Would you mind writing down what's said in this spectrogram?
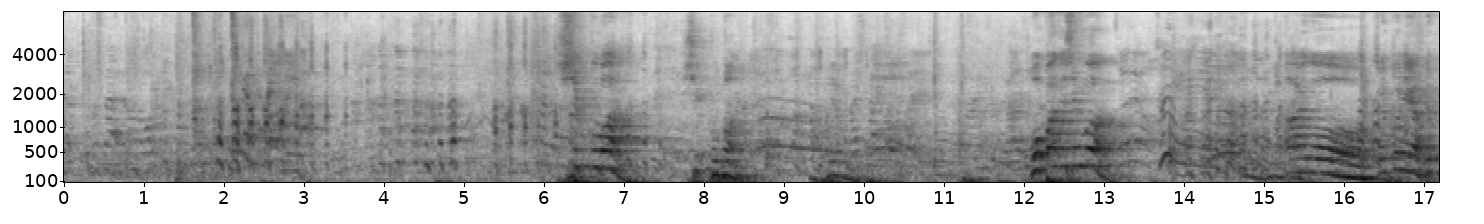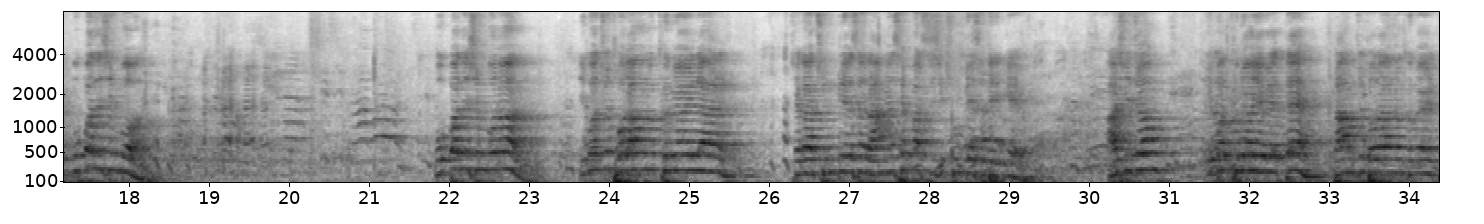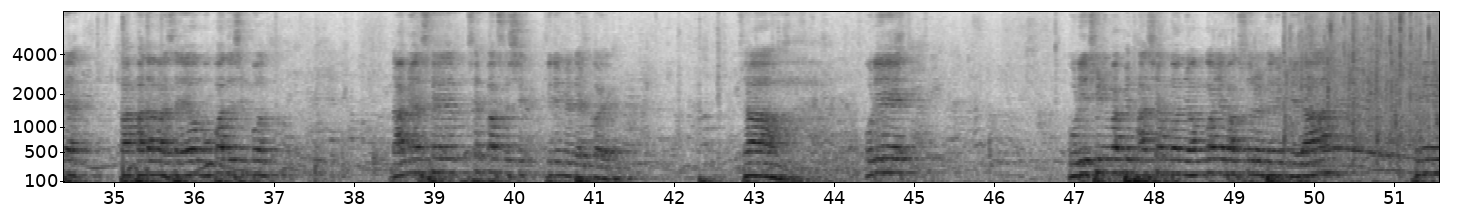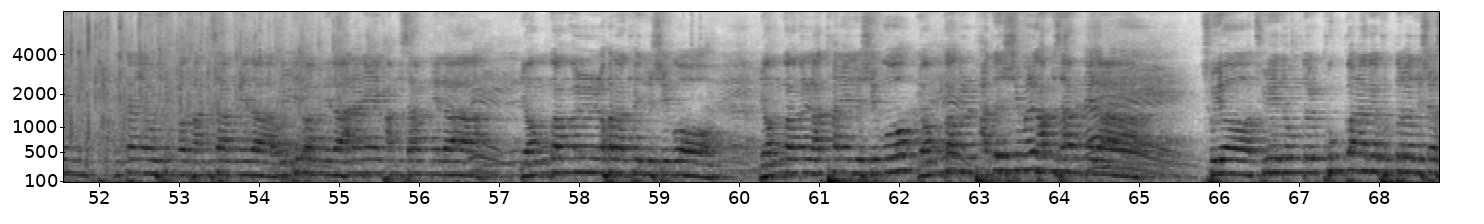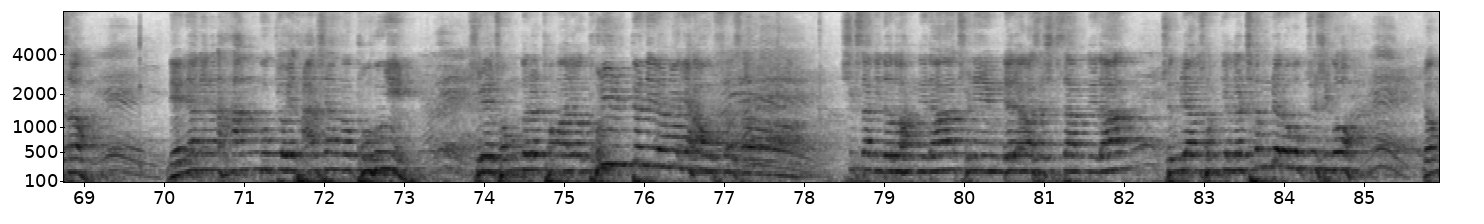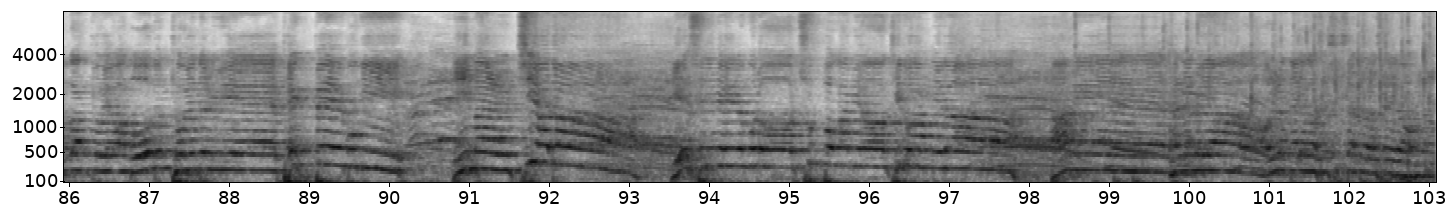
십구 번 19번 아, 허영 목사. 못 받으신 분? 아이고 몇 분이야? 몇- 못 받으신 분? 못 받으신 분은 이번 주 돌아오는 금요일 날 제가 준비해서 라면 세 박스씩 준비해서 드릴게요. 아시죠? 이번 금요일 예배 때 다음 주 돌아오는 금요일 때 다 받아가세요. 못 받으신 분 라면 세, 세 박스씩 드리면 될 거예요. 자, 우리 우리 주님 앞에 다시 한번 영광의 박수를 드립니다. 주님 이 땅에 오신 거 감사합니다. 우리 기도합니다. 하나님 감사합니다. 영광을 허락해 주시고 영광을 나타내 주시고 영광을 받으심을 감사합니다. 주여 주의 종들 굳건하게 붙들어 주셔서 내년에는 한국 교회 다시 한번 부흥이 주의 종들을 통하여 불일 듯 일어나게 하옵소서 식사 기도도 합니다. 주님 내려가서 식사합니다. 준비한 손길들 천배로 복 주시고 영광교회와 모든 교회들 위해 백배의 복이 임할지어다. 예수님의 이름으로 축복하며 기도합니다. 아멘. 할렐루야. 얼른 내려가서 식사 들 하세요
